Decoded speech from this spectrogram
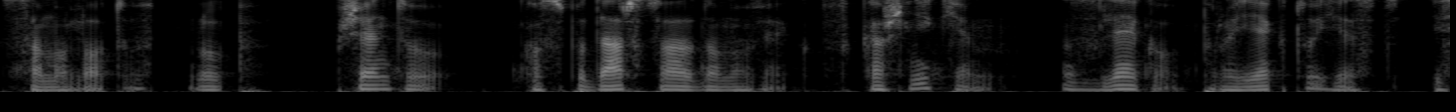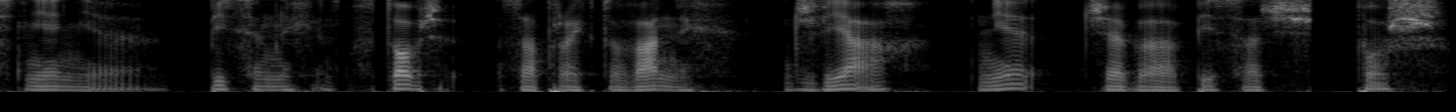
samolotów lub sprzętu gospodarstwa domowego. Wskaźnikiem złego projektu jest istnienie pisemnych w dobrze zaprojektowanych drzwiach. Nie trzeba pisać push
